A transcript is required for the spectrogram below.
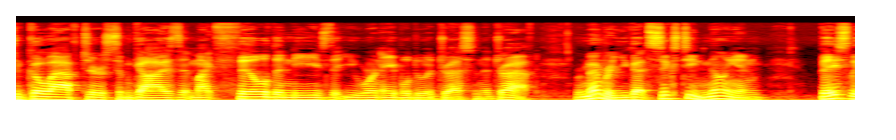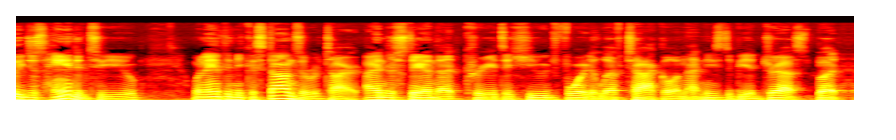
to go after some guys that might fill the needs that you weren't able to address in the draft. Remember, you got 16 million basically just handed to you when Anthony Castonzo retired. I understand that creates a huge void at left tackle and that needs to be addressed, but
